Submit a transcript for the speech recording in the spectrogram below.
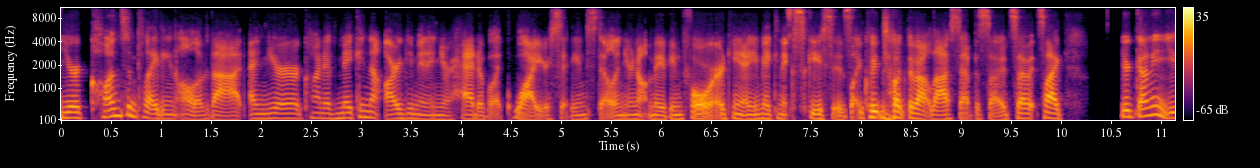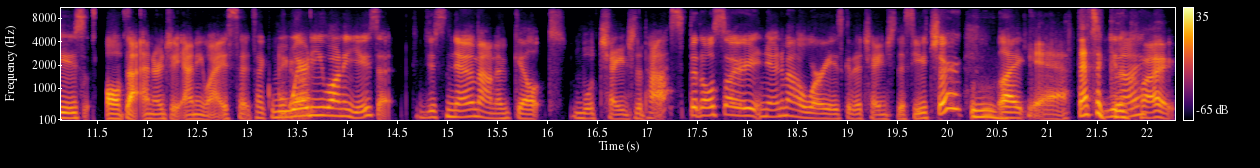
you're contemplating all of that and you're kind of making the argument in your head of like why you're sitting still and you're not moving forward. You know, you're making excuses like we talked about last episode. So it's like you're going to use all of that energy anyway. So it's like, well, where do you want to use it? Just no amount of guilt will change the past, but also no amount of worry is going to change the future. Ooh, like, yeah, that's a good know? quote.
